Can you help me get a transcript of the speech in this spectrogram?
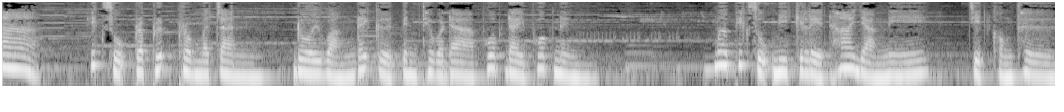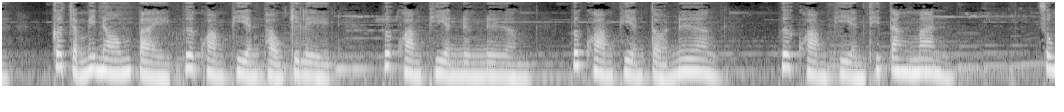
5. ภิกษุประพฤติพรหมจรรย์โดยหวังได้เกิดเป็นเทวดาพวกใดพวกหนึ่ง เมื่อภิกษุมีกิเลสห้าอย่างนี้ จิตของเธอก็จะไม่น้อมไปเพื่อความเพียรเผากิเลส เพื่อความเพียรเนืองเนือง เพื่อความเพียรต่อเนื่อง เพื่อความเพียรที่ตั้งมั่น ทรง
